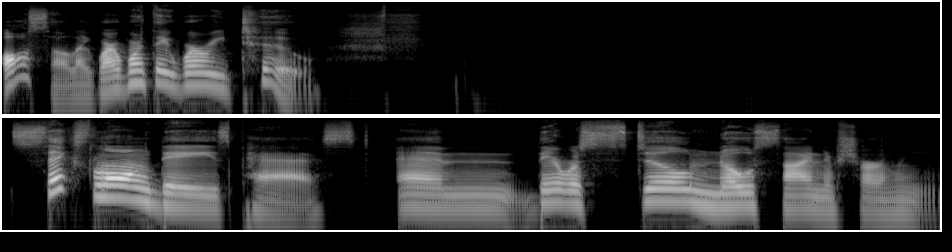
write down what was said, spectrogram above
also? Like, why weren't they worried too? Six long days passed, and there was still no sign of Charlene.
